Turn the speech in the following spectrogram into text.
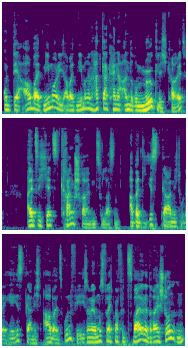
und der Arbeitnehmer oder die Arbeitnehmerin hat gar keine andere Möglichkeit, als sich jetzt krank schreiben zu lassen. Aber die ist gar nicht oder er ist gar nicht arbeitsunfähig, sondern er muss vielleicht mal für zwei oder drei Stunden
